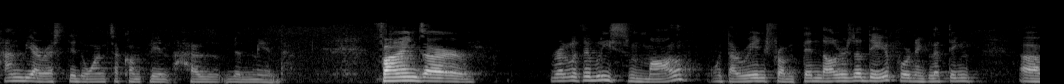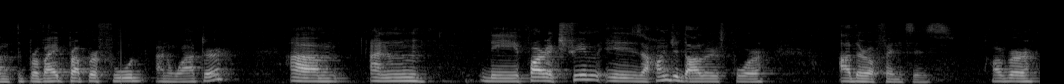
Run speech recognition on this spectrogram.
can be arrested once a complaint has been made. Fines are relatively small with a range from $10 a day for neglecting um, to provide proper food and water. Um, and the far extreme is $100 for other offenses. However,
